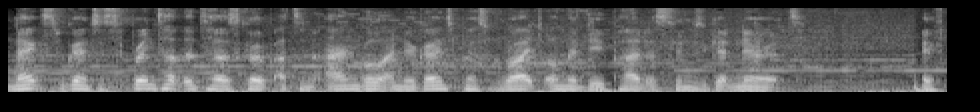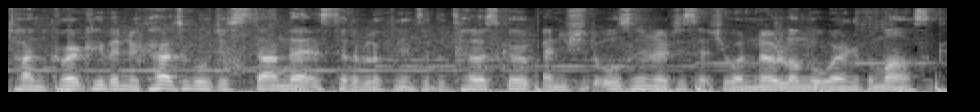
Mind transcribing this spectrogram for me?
Next, we're going to sprint at the telescope at an angle and you're going to press right on the D-pad as soon as you get near it. If timed correctly, then your character will just stand there instead of looking into the telescope and you should also notice that you are no longer wearing the mask.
